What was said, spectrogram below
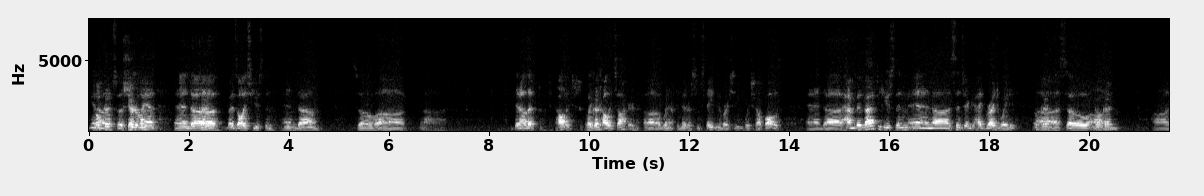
you know, Okay. so. Sugarland, and uh, but it's always Houston, and um, so. Uh, uh, then I left to college, played Okay. college soccer. Uh, went after Midwestern State University, Wichita Falls, and uh, haven't been back to Houston and uh, since I had graduated. Okay. Uh, so um, Okay. uh,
